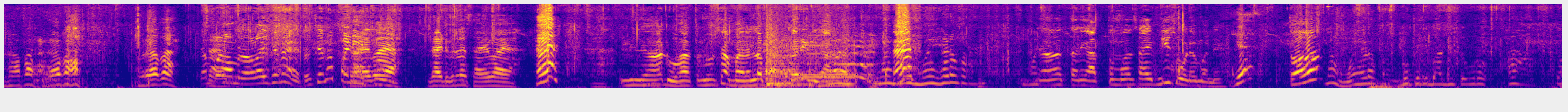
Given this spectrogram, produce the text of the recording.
પુરાબા કેમ પણ આમ રળાય છે ને હેઠો છે ને પડી સાહેબ. આયા ગાડી પેલા સાહેબ આયા. હે? ઈ આ ડોહા તો મારે લપટ કરી દીધા હે. મોય હેડો કરો તારી આત્મા સાહેબ નહીં છોડે મને. તો? મોય હેડો બુપરી બાજુ હા તો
